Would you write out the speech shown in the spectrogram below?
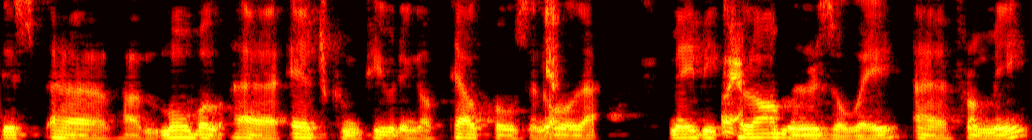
this uh, uh, mobile edge computing of telcos and yeah. all that, maybe oh, yeah. kilometers away from me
